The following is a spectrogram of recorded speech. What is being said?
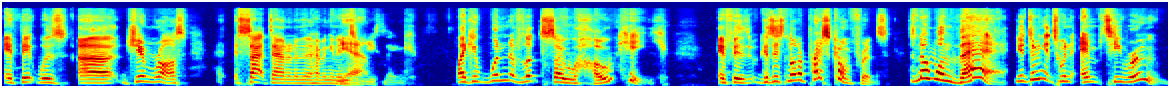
if it was uh, Jim Ross sat down and then having an interview yeah. thing. Like it wouldn't have looked so hokey if it because it's not a press conference. There's no one there. You're doing it to an empty room.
